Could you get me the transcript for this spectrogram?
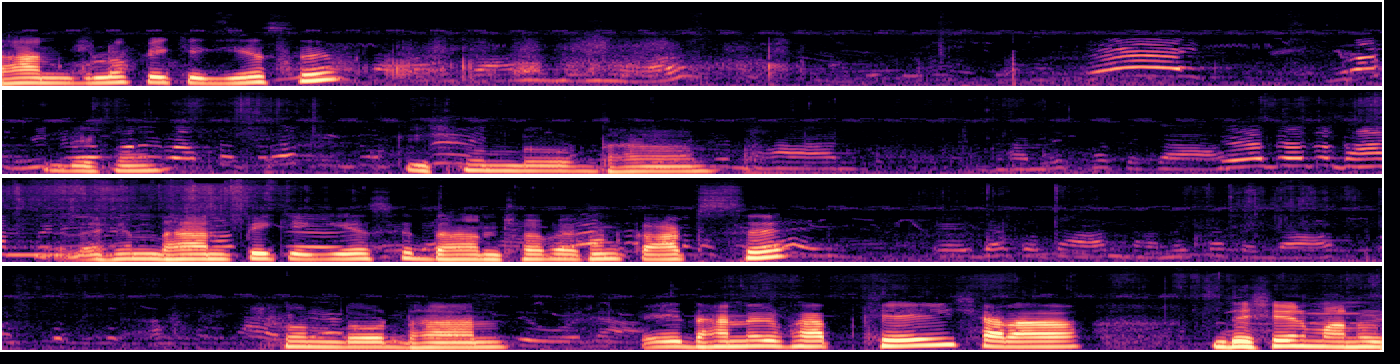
ধানগুলো পেকে গিয়েছে। দেখুন কি সুন্দর ধান। দেখেন ধান পেকে গিয়েছে, ধান সব এখন কাটছে। সুন্দর ধান। এই ধানের ভাত খেয়েই সারা দেশের মানুষ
